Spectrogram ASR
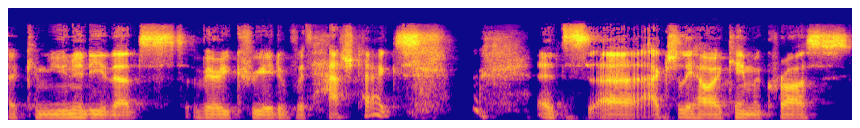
a community that's very creative with hashtags. it's uh, actually how I came across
